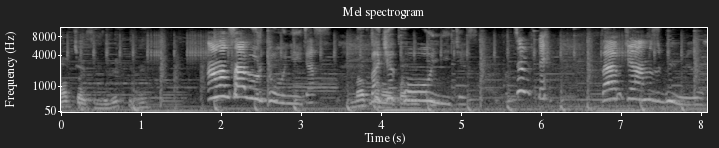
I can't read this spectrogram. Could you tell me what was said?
yapacaksın bugün? Anahtar burada oynayacağız. Ne yapacaksın Bacak oynayacağız. Tabii de ben yapacağımızı bilmiyorum.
